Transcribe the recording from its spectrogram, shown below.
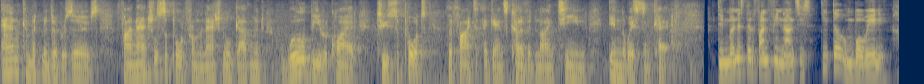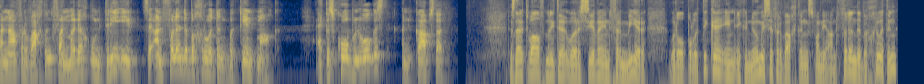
and commitment of reserves, financial support from the national government will be required to support the fight against COVID 19 in the Western Cape. Die minister van Finansies, Tito Mboweni, gaan na verwagting vanmiddag om 3 uur sy aanvullende begroting bekend maak. Ek is Kobben August in Kaapstad. Dis nou 12 minute oor 7 en vir meer oor al politieke en ekonomiese verwagtinge van die aanvullende begroting,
